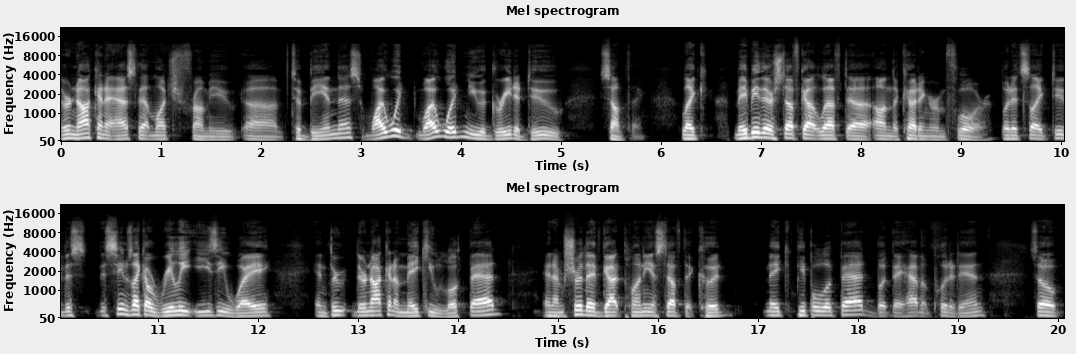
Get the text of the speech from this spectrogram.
they're not going to ask that much from you uh, to be in this, why would why wouldn't you agree to do something? Like maybe their stuff got left uh, on the cutting room floor, but it's like, dude, this this seems like a really easy way, and through they're not going to make you look bad. And I'm sure they've got plenty of stuff that could make people look bad, but they haven't put it in. So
